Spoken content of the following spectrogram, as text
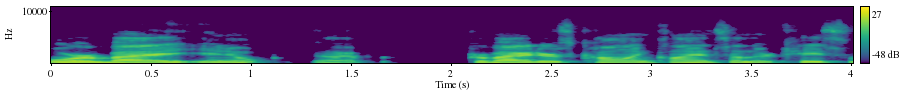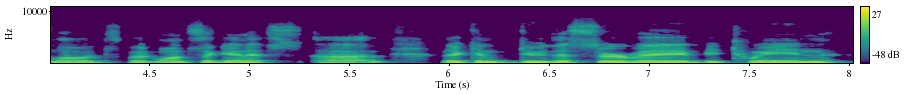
or by, you know, uh, providers calling clients on their caseloads. But once again, it's, uh, they can do the survey between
